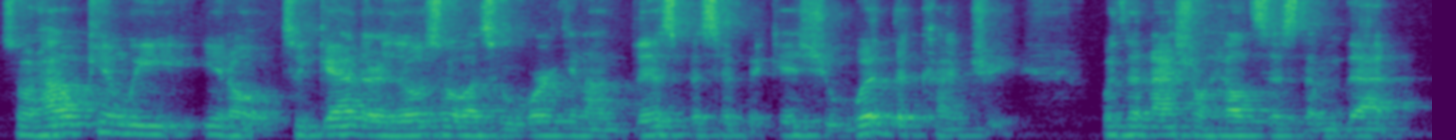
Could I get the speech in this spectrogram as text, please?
So how can we, you know, together, those of us who are working on this specific issue with the country, with the national health system that,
